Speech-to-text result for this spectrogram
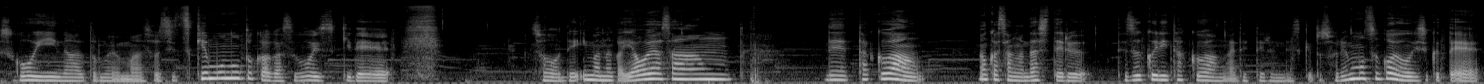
すごいいいなと思います。そして漬物とかがすごい好きで。そう。で今なんか八百屋さんでたくあん農家さんが出してる手作りたくあんが出てるんですけどそれもすごい美味しくて。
